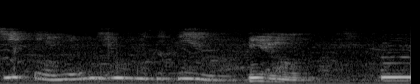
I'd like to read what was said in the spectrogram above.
si può volere un mattino. Pielo. Mm.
